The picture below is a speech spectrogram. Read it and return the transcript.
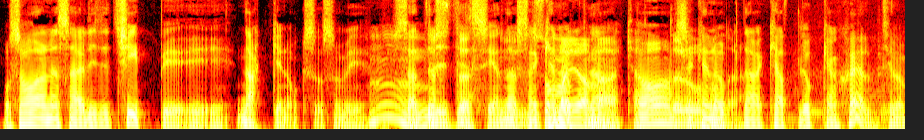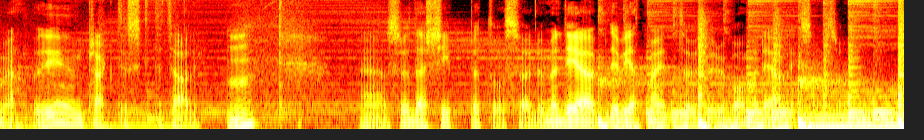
Och så har han en sån här litet chip i, i nacken också som vi Mm, satte lite senare. Som kan man gör öppna, med katter ja, så kan hundar. öppna kattluckan själv till och med. Det är en praktisk detalj. Mm. Eh, Så det där chippet då, så men det, det vet man inte hur det var med det liksom. Så.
